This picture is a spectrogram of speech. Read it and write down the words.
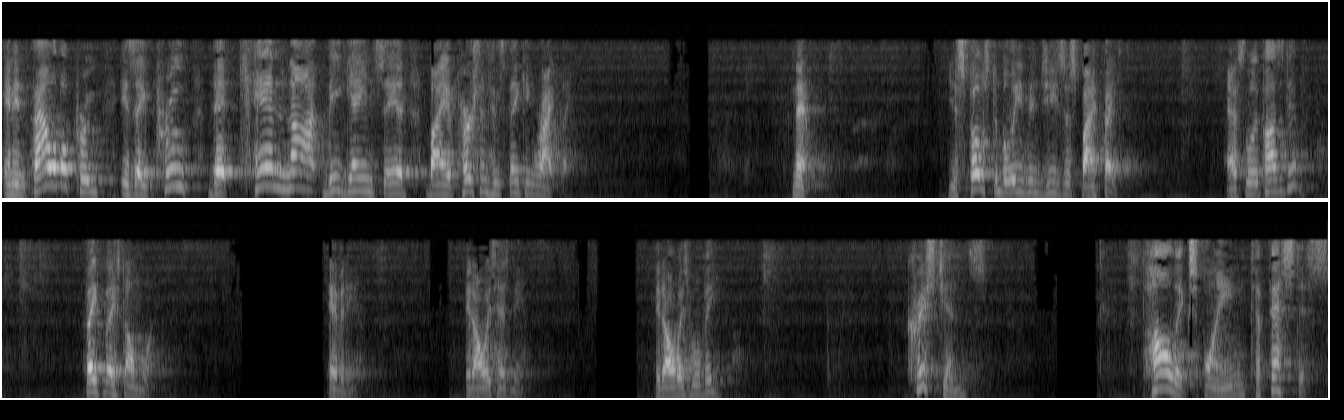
An infallible proof is a proof that cannot be gainsaid by a person who's thinking rightly. Now, you're supposed to believe in Jesus by faith. Absolutely positive. Faith based on what? Evidence. It always has been. It always will be. Christians, Paul explained to Festus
